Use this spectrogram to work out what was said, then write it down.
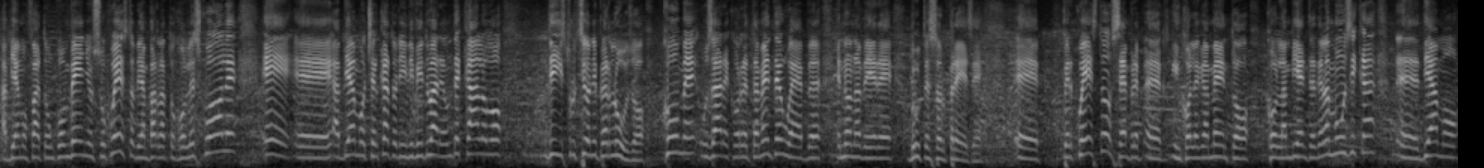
Abbiamo fatto un convegno su questo, abbiamo parlato con le scuole e eh, abbiamo cercato di individuare un decalogo di istruzioni per l'uso, come usare correttamente il web e non avere brutte sorprese. Eh, per questo, sempre eh, in collegamento con l'ambiente della musica, eh, diamo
